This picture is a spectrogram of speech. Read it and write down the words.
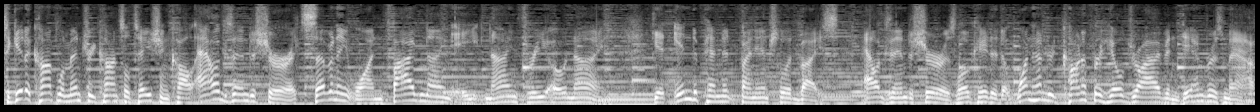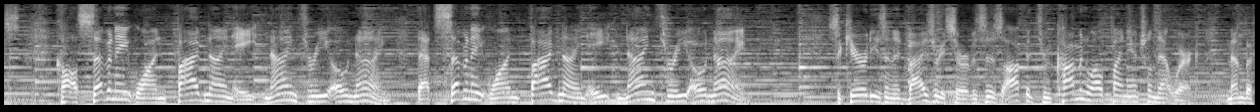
To get a complimentary consultation, call Alexander Schur at 781 598 9309. Get independent financial advice. Alexander Schur is located at 100 Conifer Hill Drive in Danvers, Mass. Call 781 598 9309. That's 781 598 9309. Securities and advisory services offered through Commonwealth Financial Network, member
